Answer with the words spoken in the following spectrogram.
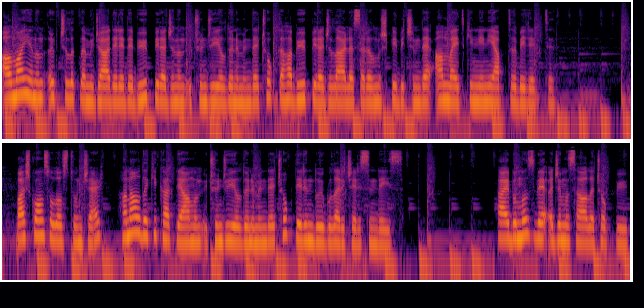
Almanya'nın ırkçılıkla mücadelede büyük bir acının 3. yıl dönümünde çok daha büyük bir acılarla sarılmış bir biçimde anma etkinliğini yaptığı belirtti. Başkonsolos Tunçer, Hanau'daki katliamın 3. yıl dönümünde çok derin duygular içerisindeyiz. Kaybımız ve acımız hala çok büyük.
